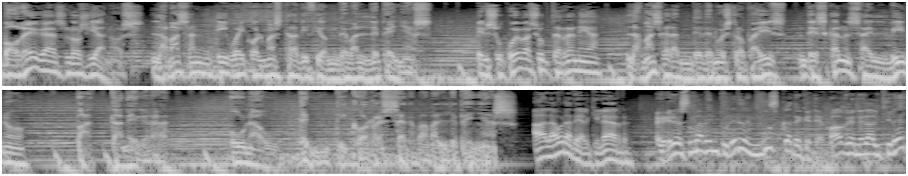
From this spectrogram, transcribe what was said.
Bodegas Los Llanos, la más antigua y con más tradición de Valdepeñas. En su cueva subterránea, la más grande de nuestro país, descansa el vino Pata Negra. Un auténtico reserva Valdepeñas. A la hora de alquilar, ¿eres un aventurero en busca de que te paguen el alquiler?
